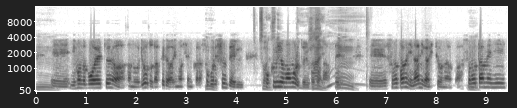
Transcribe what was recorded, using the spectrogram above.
うん、えー、日本の防衛というのはあの領土だけではありませんから、そこに住んでいる国民を守るということなので、えそのために何が必要なのか、そのために、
